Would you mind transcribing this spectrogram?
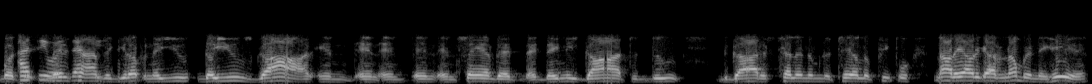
But Mm-hmm. I see many times they get up and they use they use God in in in in, in saying that, that they need God to do. God is telling them to tell the people. No, they already got a number in their head,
